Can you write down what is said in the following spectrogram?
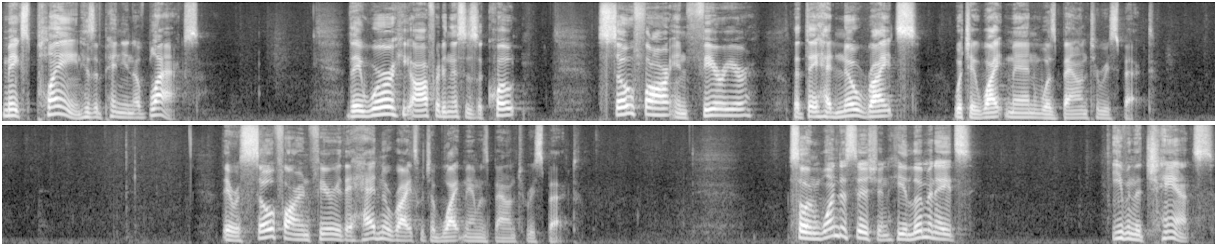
makes plain his opinion of blacks. They were, he offered, and this is a quote, so far inferior that they had no rights which a white man was bound to respect. They were so far inferior they had no rights which a white man was bound to respect. So in one decision, he eliminates even the chance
